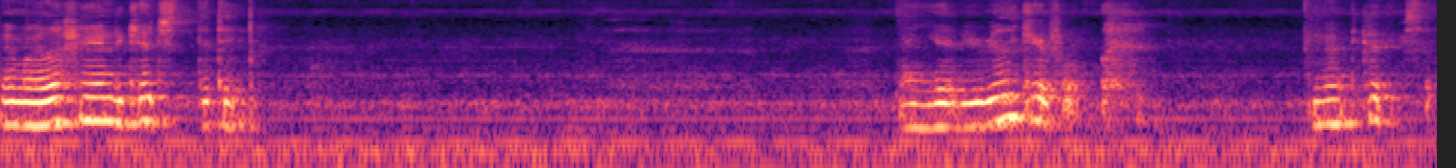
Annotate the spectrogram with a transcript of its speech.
and my left hand to catch the tape. You gotta be really careful not to cut yourself.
